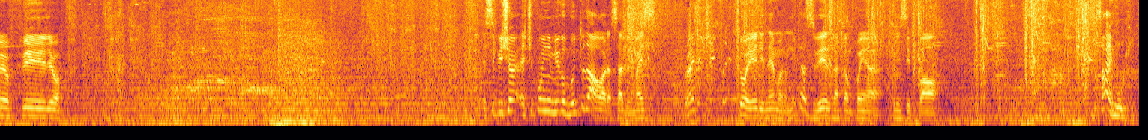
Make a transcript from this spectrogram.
Meu filho. Esse bicho é tipo um inimigo muito da hora, sabe? Mas provavelmente a gente enfrentou ele, né, mano? Muitas vezes na campanha principal. Sai, Hulk.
